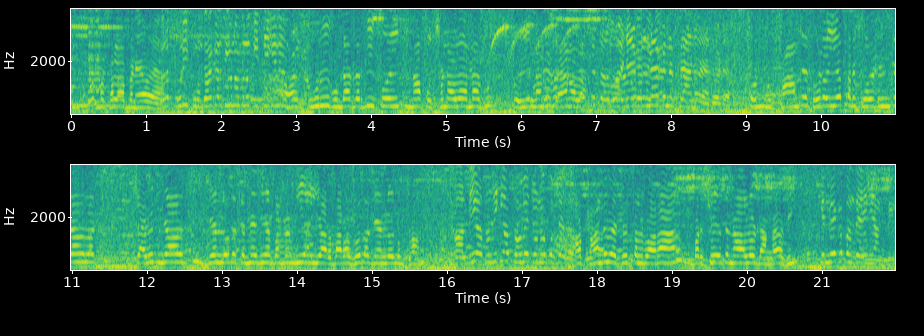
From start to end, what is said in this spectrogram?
ਮਸਲਾ ਬਣਿਆ ਹੋਇਆ। ਮਤਲਬ ਪੂਰੀ ਗੁੰਡਾਗਰਦੀ ਉਹਨਾਂ ਵੱਲੋਂ ਕੀਤੀ ਗਈ ਹੈ ਪੂਰੀ ਗੁੰਡਾਗਰਦੀ ਕੋਈ ਨਾ ਪੁੱਛਣ ਵਾਲਾ ਨਾ ਕੋਈ ਇਹਨਾਂ ਨੂੰ ਕਹਿਣ ਵਾਲਾ। ਤੁਹਾਡਾ ਕਿੰਨਾ ਕੁ ਨੁਕਸਾਨ ਹੋਇਆ ਤੁਹਾਡਾ? ਉਹ ਨੁਕਸਾਨ ਤੇ ਥੋੜਾ ਹੀ ਹੈ ਪਰ ਕੋਲਡ ਡਰਿੰਕਾਂ ਦਾ 40 50 ਗਿਣ ਲਓ ਕਿੰਨੇ ਦੀਆਂ ਬਣਨਗੀਆਂ 1000 1200 ਦਾ ਗਿਣ ਲਓ ਨੁਕਸਾਨ। ਖਾਲੀ ਹੱਥ ਸੀ ਕਿ ਹੱਥਾਂ ਵਿੱਚ ਉਹਨਾਂ ਕੁਝ ਹੈਗਾ? ਹੱਥਾਂ ਦੇ ਵਿੱਚ ਤਲਵਾਰਾਂ ਬਰਸ਼ੇ ਦੇ ਨਾਲ ਉਹ ਡਾਂਗਾ ਸੀ। ਕਿੰਨੇ ਕੁ ਬੰਦੇ ਸੀ ਨਿਹੰਗ ਸਿੰਘ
